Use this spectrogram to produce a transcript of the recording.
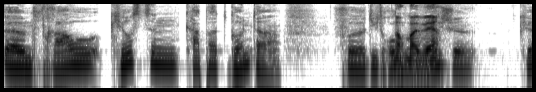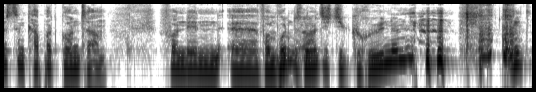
ähm, Frau Kirsten Kappert-Gonter. Für die drogenpolitische Kirsten Kappert-Gonter. Von den äh, vom Bündnis 90 Die Grünen. Und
